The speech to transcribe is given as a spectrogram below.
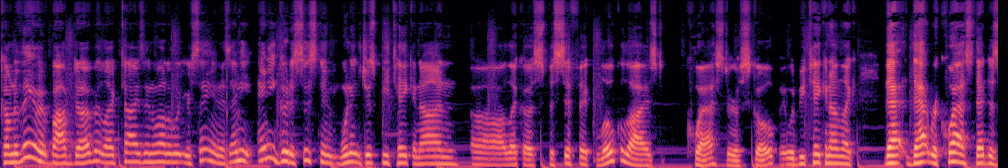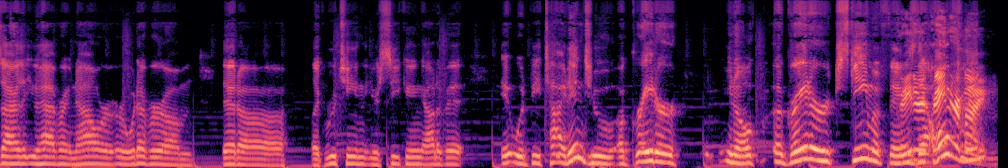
come to think of it, Bob Dub, it like ties in well to what you're saying. Is any any good assistant wouldn't just be taken on uh, like a specific localized quest or a scope. It would be taken on like that that request, that desire that you have right now, or or whatever um that uh like routine that you're seeking out of it. It would be tied into a greater you know a greater scheme of things Greater, that greater mind.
